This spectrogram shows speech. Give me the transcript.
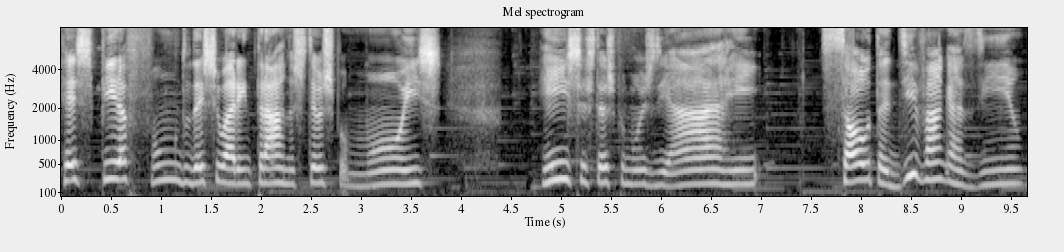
Respira fundo, deixa o ar entrar nos teus pulmões. Enche os teus pulmões de ar e solta devagarzinho.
